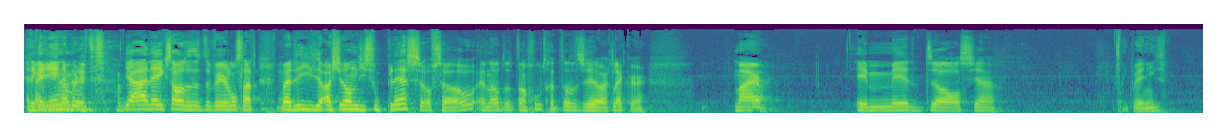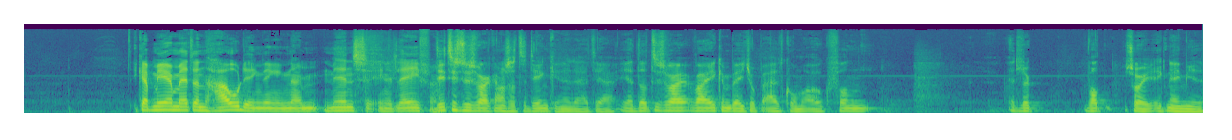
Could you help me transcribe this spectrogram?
en ik herinner me... Ja, nee, ik zal het weer loslaten. Maar die, als je dan die souplesse of zo... en dat het dan goed gaat, dat is heel erg lekker. Maar Ja. inmiddels, ja... Ik weet niet. Ik heb meer met een houding, denk ik, naar mensen in het leven. Dit is dus waar ik aan zat te denken, inderdaad. Ja, ja dat is waar, waar ik een beetje op uitkom ook. Van, het lukt... Wat, sorry, ik neem je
